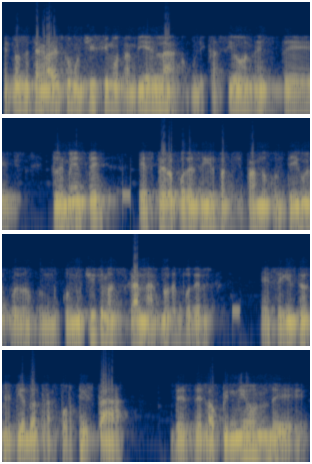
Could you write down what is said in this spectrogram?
Entonces te agradezco muchísimo también la comunicación, este Clemente. Espero poder seguir participando contigo y pues, con, con muchísimas ganas, ¿no? De poder eh, seguir transmitiendo al transportista desde la opinión de,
